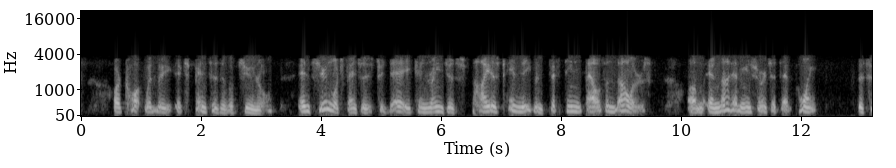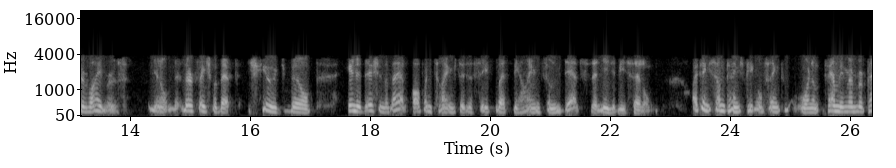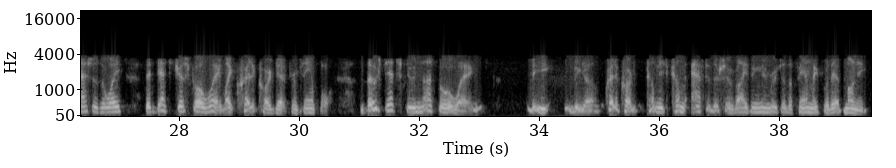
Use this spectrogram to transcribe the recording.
are caught with the expenses of a funeral. And funeral expenses today can range as high as ten, even fifteen thousand dollars. Um, and not having insurance at that point, the survivors, you know, they're faced with that huge bill. In addition to that, oftentimes the deceased left behind some debts that need to be settled. I think sometimes people think when a family member passes away, the debts just go away, like credit card debt, for example. Those debts do not go away. The the uh, credit card companies come after the surviving members of the family for that money,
